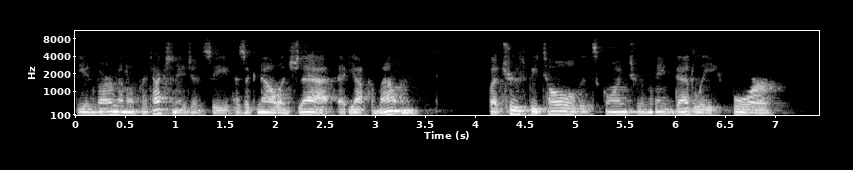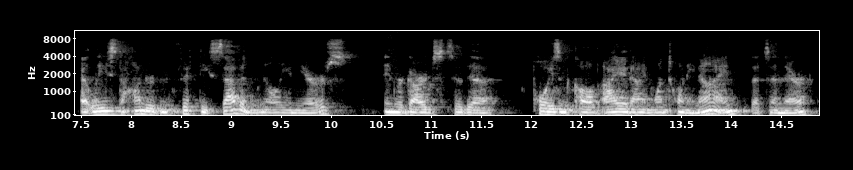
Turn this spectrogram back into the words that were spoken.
The Environmental Protection Agency has acknowledged that at Yucca Mountain. But truth be told, it's going to remain deadly for at least 157 million years in regards to the poison called iodine 129 that's in there.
